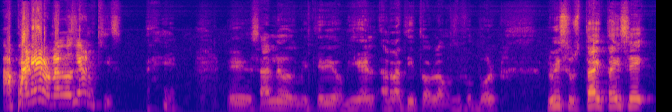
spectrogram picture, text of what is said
¡Apalearon a los Yankees! Eh, saludos, mi querido Miguel. A ratito hablamos de fútbol. Luis Ustaita dice,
